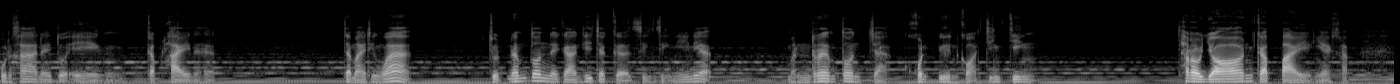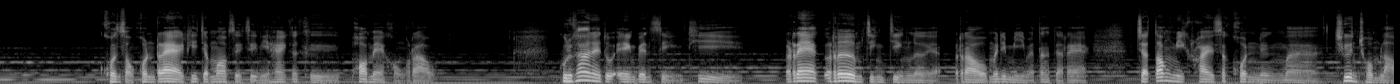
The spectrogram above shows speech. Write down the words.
คุณค่าในตัวเองกับใครนะฮะแต่หมายถึงว่า จุดเริ่มต้นในการที่จะเกิดสิ่งสิ่งนี้เนี่ยมันเริ่มต้นจากคนอื่นก่อนจริง ๆ ถ้าเราย้อนกลับไปอย่างเงี้ยครับ คนสองคนแรกที่จะมอบสิ่งสิ่งนี้ให้ก็คือพ่อแม่ของเรา คุณค่าในตัวเองเป็นสิ่งที่แรกเริ่มจริง ๆ เลยเราไม่ได้มีมาตั้งแต่แรก จะต้องมีใครสักคนหนึ่งมาชื่นชมเรา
